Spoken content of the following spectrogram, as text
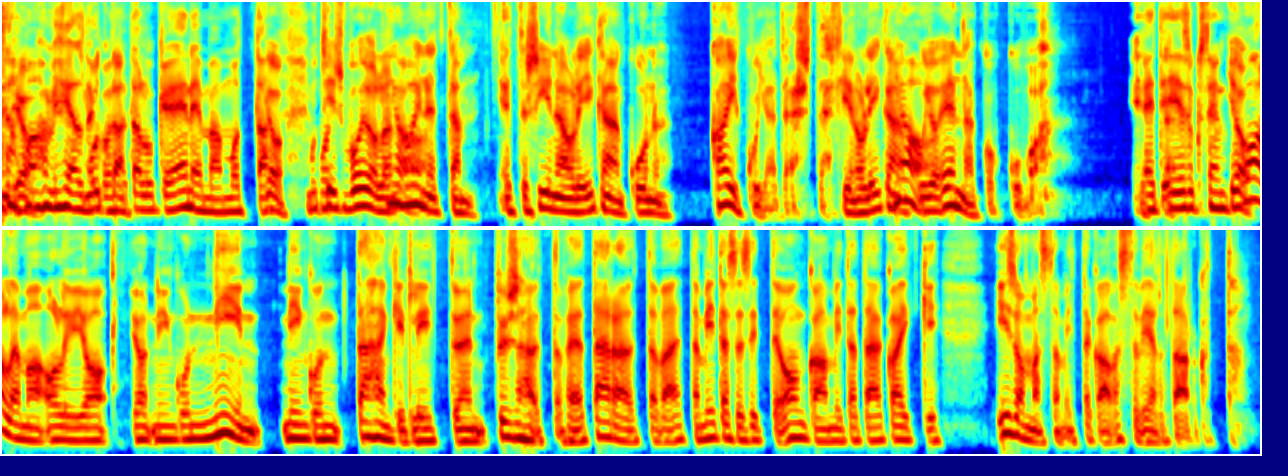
samaa mieltä, mutta, kun tätä lukee enemmän. Mutta, joo, mutta, mutta siis voi olla joo. noin, että, että siinä oli ikään kuin kaikuja tästä. Siinä oli ikään kuin joo. jo ennakkokuva. Että, että Jeesuksen joo. kuolema oli jo, jo niin, kuin niin, niin kuin tähänkin liittyen pysäyttävä ja täräyttävä, että mitä se sitten onkaan, mitä tämä kaikki isommassa mittakaavassa vielä tarkoittaa.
